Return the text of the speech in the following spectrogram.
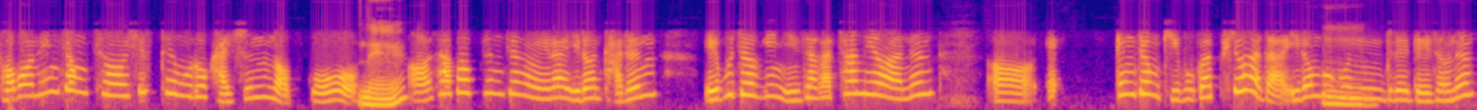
법원 행정처 시스템으로 갈 수는 없고 네. 어, 사법행정이나 이런 다른 외부적인 인사가 참여하는 어, 해- 행정 기구가 필요하다. 이런 음. 부분들에 대해서는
